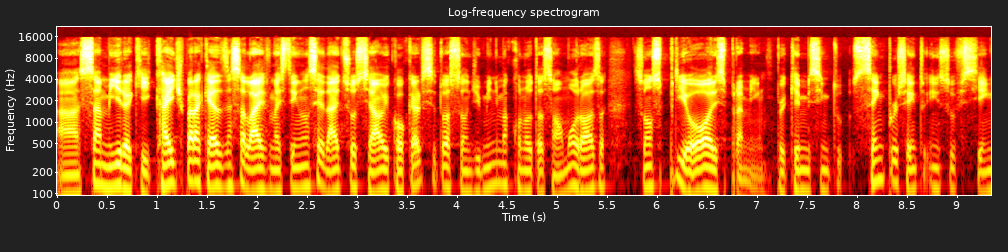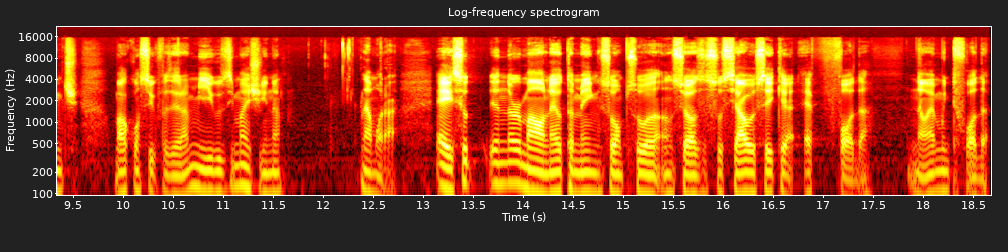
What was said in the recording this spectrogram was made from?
A Samira aqui, cai de paraquedas nessa live, mas tenho ansiedade social e qualquer situação de mínima conotação amorosa são as piores para mim, porque me sinto 100% insuficiente, mal consigo fazer amigos, imagina namorar. É, isso é normal, né? Eu também sou uma pessoa ansiosa social, eu sei que é, é foda. Não, é muito foda.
